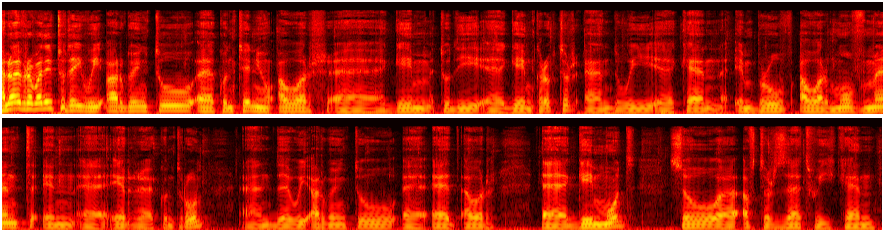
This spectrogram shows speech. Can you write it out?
Hello everybody, today we are going to uh, continue our uh, game to the uh, game character and we uh, can improve our movement in uh, air control and uh, we are going to add our game mode. So after that we can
